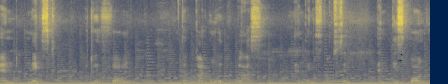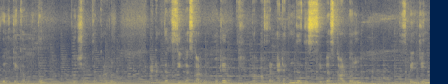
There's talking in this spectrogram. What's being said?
and next it will form the carbon with plus and then it's oxygen and this bond will take up the position of the carbon attack the C plus carbon okay? Now after attacking this C plus carbon this benzene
